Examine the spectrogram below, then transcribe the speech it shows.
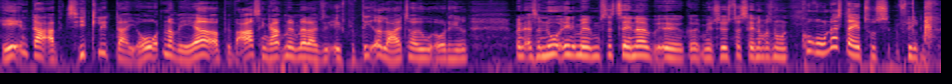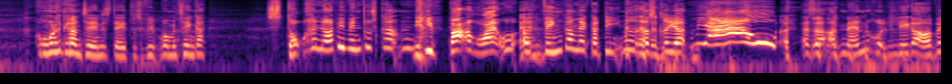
pænt, der er appetitligt, der er i orden at være og bevares en gang imellem, at der er eksploderet legetøj ud over det hele. Men altså nu indimellem, så sender øh, min søster sender mig sådan nogle coronastatusfilm. Coronakarantænestatusfilm, hvor man tænker, står han oppe i vindueskarmen ja. i bar røv og vinker med gardinet og skriger, miau! Altså, og den anden ligger oppe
